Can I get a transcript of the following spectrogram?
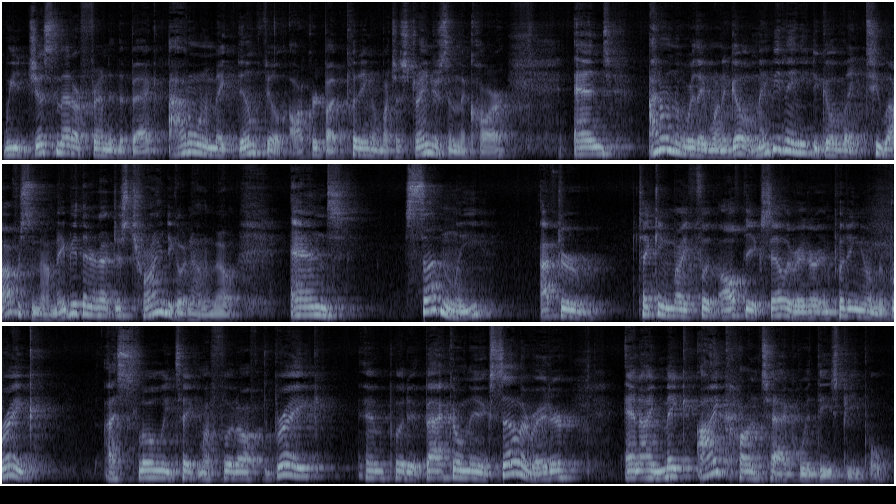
We had just met our friend in the back. I don't want to make them feel awkward by putting a bunch of strangers in the car. And I don't know where they want to go. Maybe they need to go like two hours from now. Maybe they're not just trying to go down the middle. And suddenly, after taking my foot off the accelerator and putting it on the brake, I slowly take my foot off the brake and put it back on the accelerator. And I make eye contact with these people.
